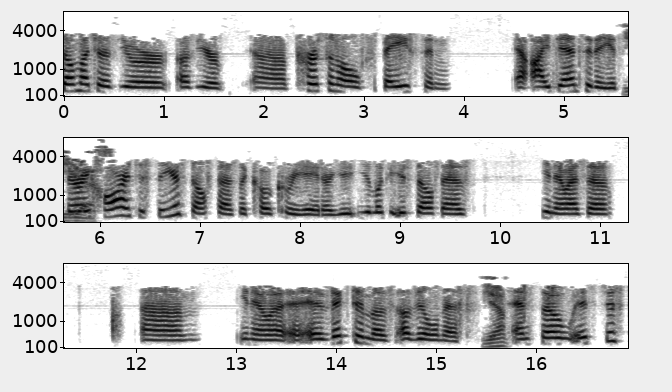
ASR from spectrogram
so much of your of your uh, personal space and identity. It's very Yes. hard to see yourself as a co-creator. You you look at yourself as you know as a um, you know a, a victim of of illness. Yeah. And so it's just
